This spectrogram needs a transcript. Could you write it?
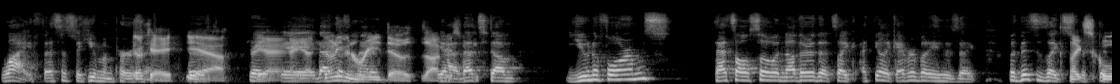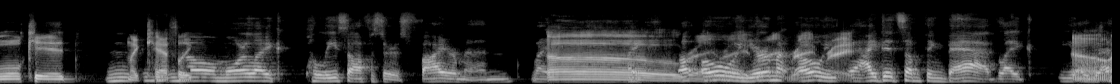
life. That's just a human person. Okay. There's Yeah. straight yeah. yeah. Don't even matter. read those. Obviously. Yeah, that's dumb. Uniforms. That's also another that's like I feel like everybody who's like, but this is like like school kid. Like Catholic? No, more like police officers, firemen. Like, Oh. like, right, oh, right, you're right, my. oh. I did something bad. Like, you No,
